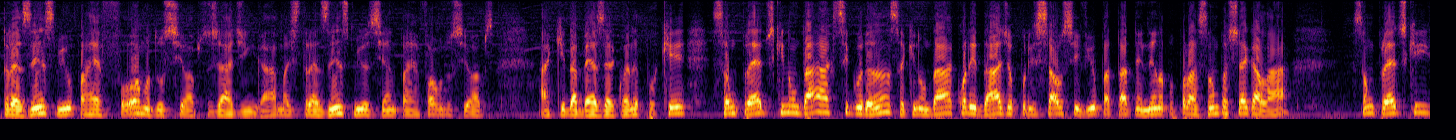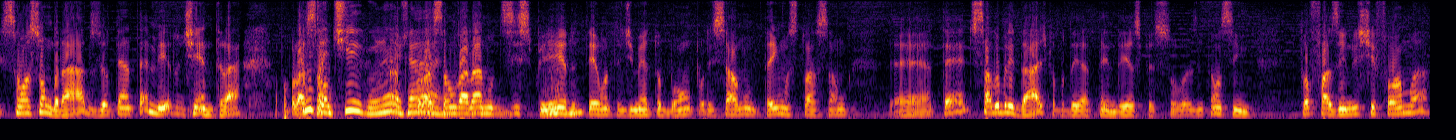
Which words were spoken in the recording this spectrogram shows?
300 mil para a reforma do CIOPS do Jardim Gá, mas 300 mil esse ano para a reforma do CIOPS aqui da BR-040, porque são prédios que não dá segurança, que não dá qualidade ao policial civil para estar tá atendendo a população para chegar lá. São prédios que são assombrados, eu tenho até medo de entrar. A população, Muito antigo, né? A Já... população vai lá no desespero, uhum. ter um atendimento bom, o policial não tem uma situação é, até de salubridade para poder atender as pessoas. Então, assim, estou fazendo isso de forma.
